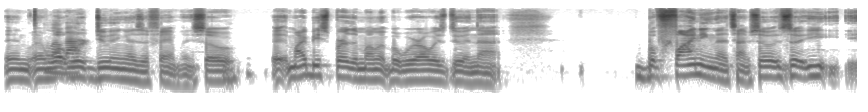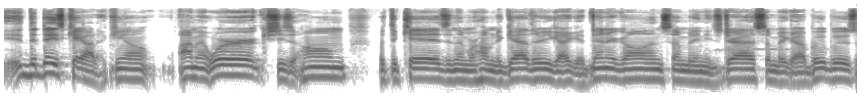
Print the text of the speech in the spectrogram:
and, and what that. we're doing as a family. So it might be spur of the moment, but we're always doing that. But finding that time. So so you, the day's chaotic, you know. I'm at work, she's at home with the kids, and then we're home together. You gotta get dinner going. Somebody needs dress. Somebody got boo boos.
